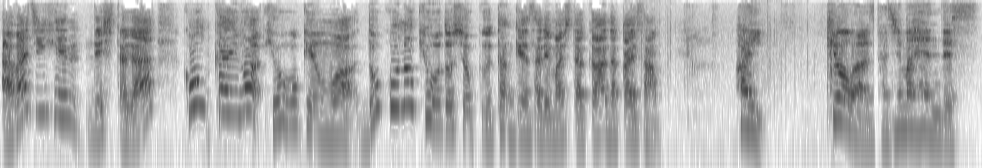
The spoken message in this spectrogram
淡路編でしたが、今回は兵庫県はどこの郷土食探検されましたか、中江さん。はい。今日は田島編です。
